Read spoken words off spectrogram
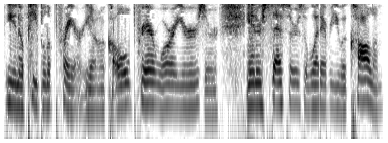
you know, people of prayer, you know, old prayer warriors or intercessors or whatever you would call them.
